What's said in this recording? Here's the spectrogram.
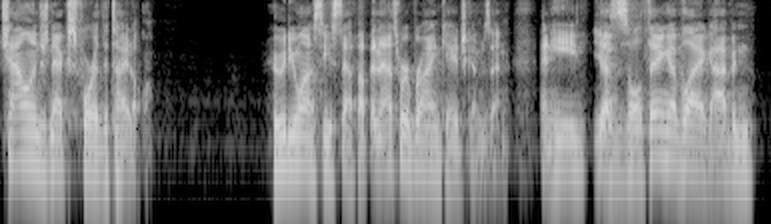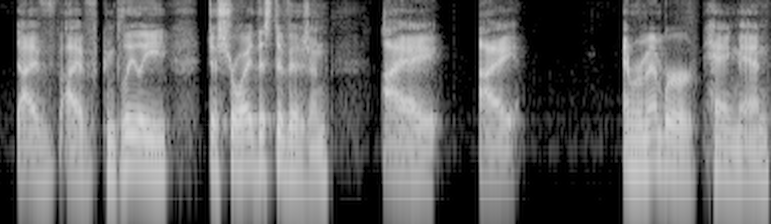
challenge next for the title? Who do you want to see step up? And that's where Brian Cage comes in. And he Yeah. does this whole thing of like, I've been I've I've completely destroyed this division. I I and remember, Hangman,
